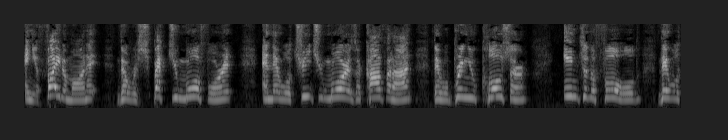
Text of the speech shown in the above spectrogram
and you fight them on it, they'll respect you more for it and they will treat you more as a confidant. They will bring you closer into the fold. They will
